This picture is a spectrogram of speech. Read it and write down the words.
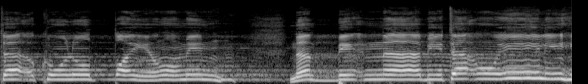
تأكل الطير منه. نبئنا بتأويله.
